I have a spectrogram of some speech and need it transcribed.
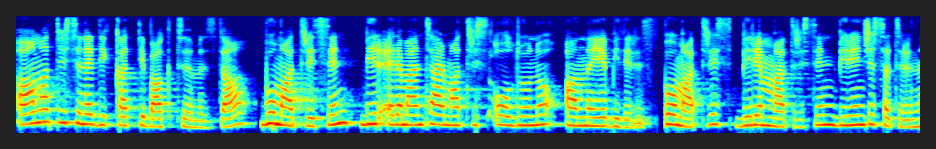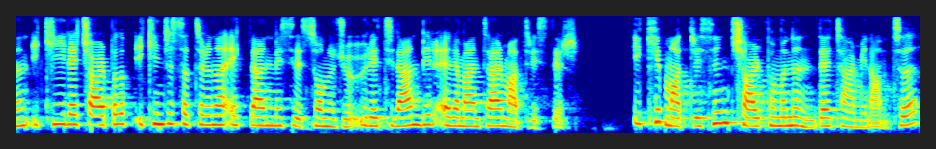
A matrisine dikkatli baktığımızda bu matrisin bir elementer matris olduğunu anlayabiliriz. Bu matris birim matrisin birinci satırının 2 ile çarpılıp ikinci satırına eklenmesi sonucu üretilen bir elementer matristir. İki matrisin çarpımının determinantı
